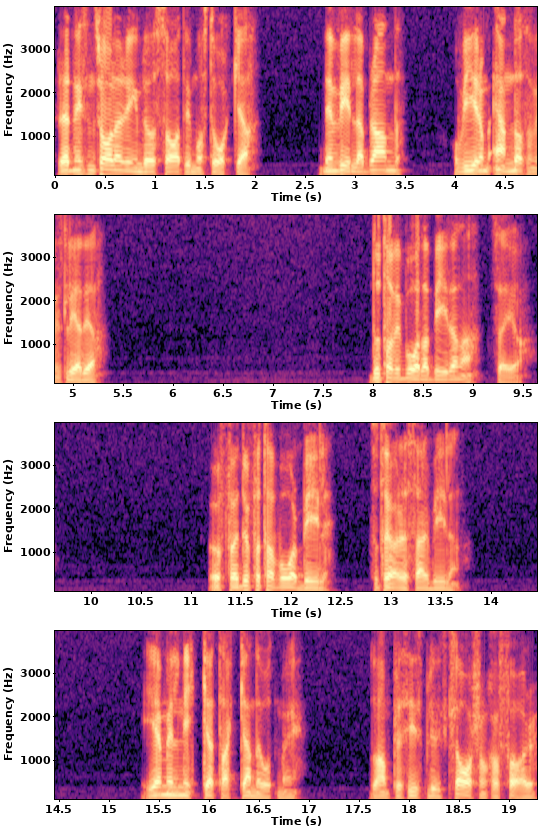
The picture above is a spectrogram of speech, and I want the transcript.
Räddningscentralen ringde och sa att vi måste åka. Det är en villabrand och vi är de enda som finns lediga. Då tar vi båda bilarna, säger jag. Uffe, du får ta vår bil, så tar jag reservbilen. Emil nickar tackande åt mig, då han precis blivit klar som chaufför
